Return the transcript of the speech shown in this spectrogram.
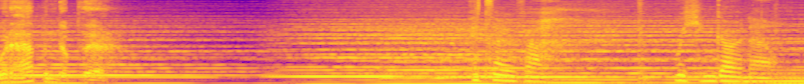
What happened up there? It's over. We can go now.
